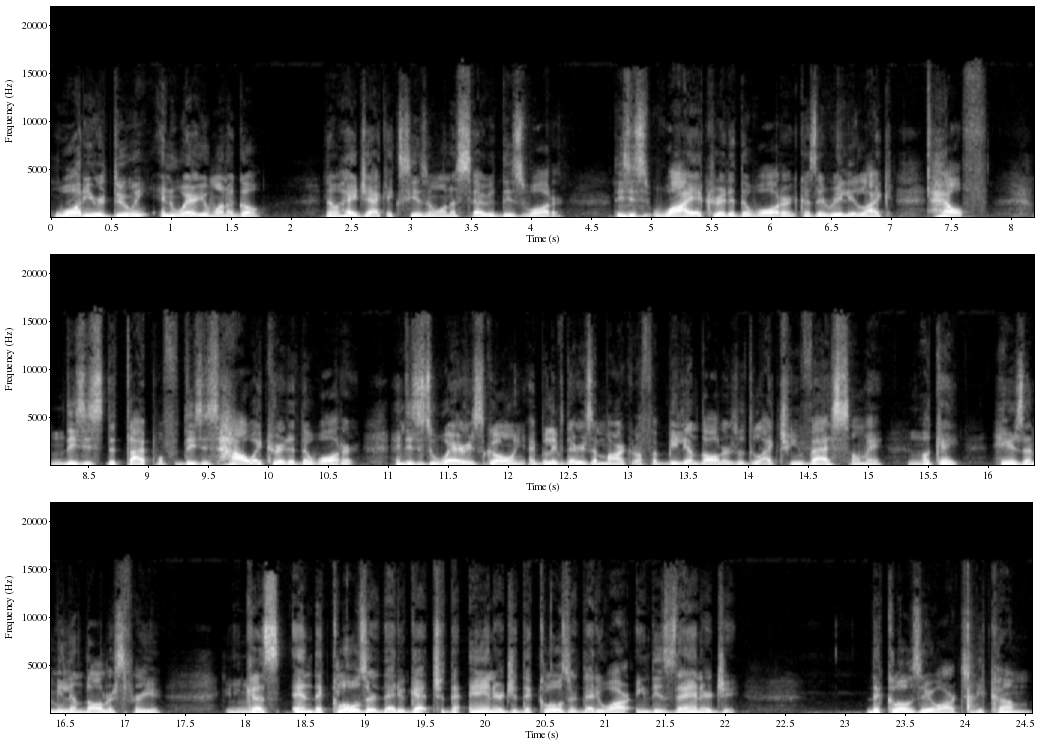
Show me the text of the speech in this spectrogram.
what you're doing, and where you want to go. No, hey Jack, excuse, I want to sell you this water. This is why I created the water because I really like health. Hmm. This is the type of this is how I created the water, and this is where it's going. I believe there is a market of a billion dollars. Would you like to invest on me? Hmm. Okay, here's a million dollars for you. Hmm. Because and the closer that you get to the energy, the closer that you are in this energy, the closer you are to become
